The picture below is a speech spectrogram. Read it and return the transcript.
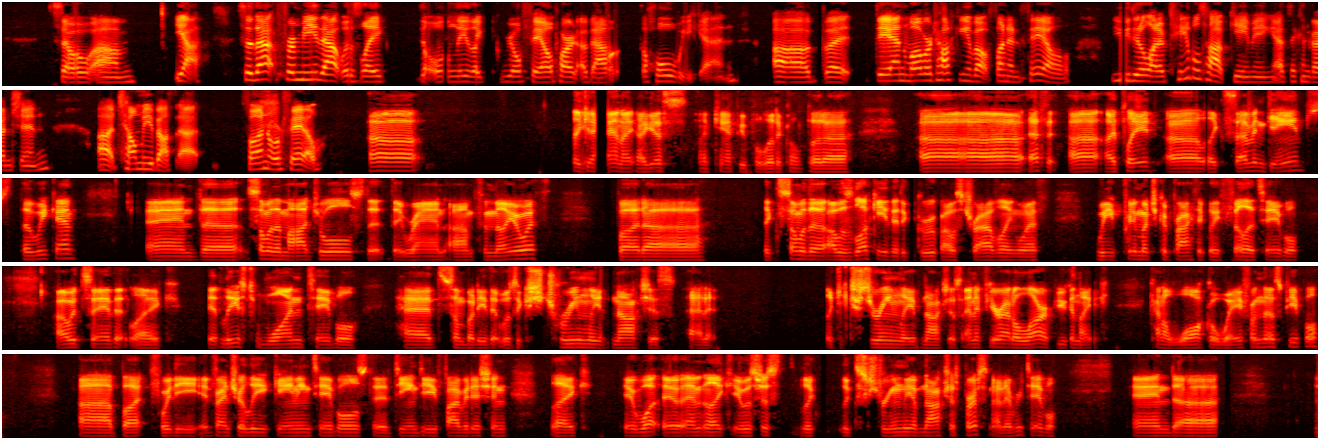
So um, yeah. So that for me, that was like the only like real fail part about the whole weekend. Uh, but Dan, while we're talking about fun and fail, you did a lot of tabletop gaming at the convention. Uh, tell me about that. Fun or fail? Uh, again, I, I guess I can't be political, but uh, F it. Uh, I played uh, like seven games the weekend, and the some of the modules that they ran I'm familiar with, but uh, like some of the I was lucky that the group I was traveling with, we pretty much could practically fill a table. I would say that like at least one table had somebody that was extremely obnoxious at it, like extremely obnoxious. And if you're at a LARP, you can like kind of walk away from those people. Uh, but for the Adventure League gaming tables, the D and D Five Edition, like it was and like it was just like extremely obnoxious person at every table, and uh,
